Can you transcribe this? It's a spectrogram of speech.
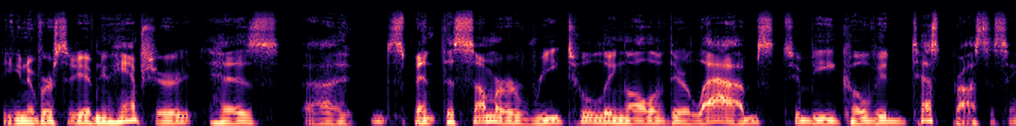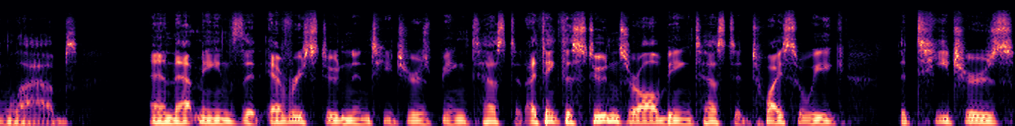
The University of New Hampshire has uh, spent the summer retooling all of their labs to be COVID test processing labs. And that means that every student and teacher is being tested. I think the students are all being tested twice a week. The teachers,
